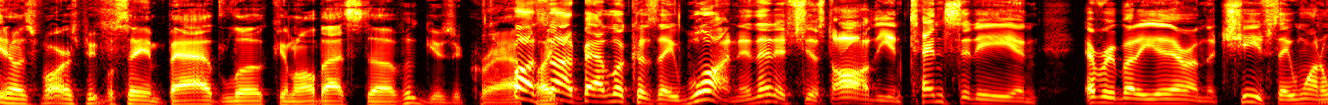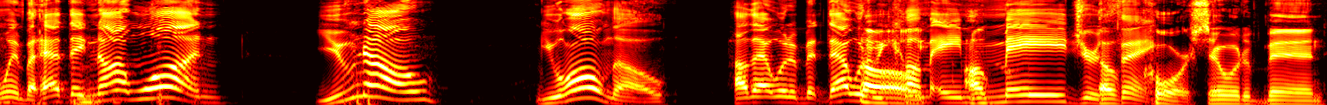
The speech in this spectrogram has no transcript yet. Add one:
You know, as far as people saying bad look and all that stuff, who gives a crap? well, it's Like- not a bad look because they won, and then it's just all the intensity and everybody there on the Chiefs. They want to win, but had they not won, you know, you all know how that would have been. That would have Oh, become a of- major Of thing. course, there would have been,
